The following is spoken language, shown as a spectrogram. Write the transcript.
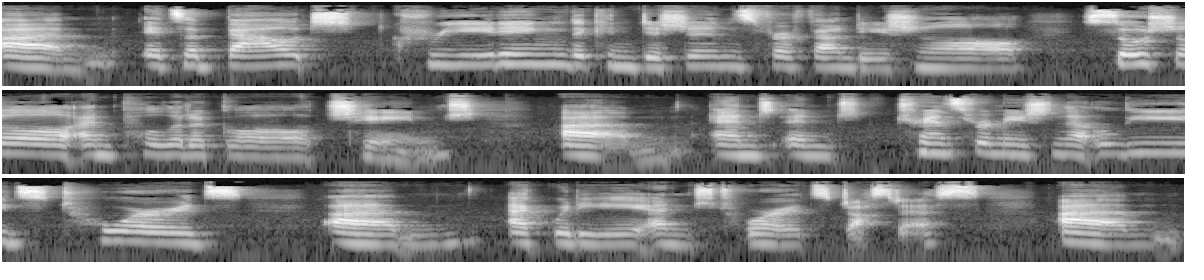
um, it's about creating the conditions for foundational social and political change um, and and transformation that leads towards um, equity and towards justice. Um,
